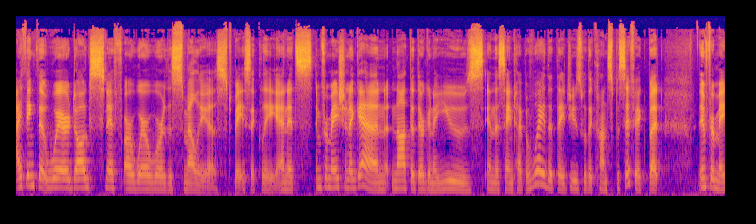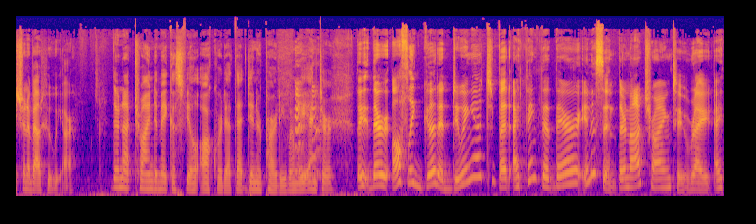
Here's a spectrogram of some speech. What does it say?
I think that where dogs sniff are where we're the smelliest, basically. And it's information, again, not that they're going to use in the same type of way that they'd use with a conspecific, but information about who we are. They're not trying to make us feel awkward at that dinner party when we enter. they, they're awfully good at doing it, but I think that they're innocent. They're not trying to, right? I,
